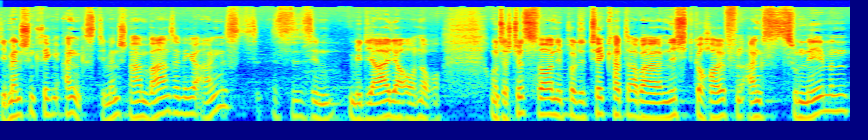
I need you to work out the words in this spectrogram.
Die Menschen kriegen Angst. Die Menschen haben wahnsinnige Angst. Sie sind medial ja auch noch unterstützt worden. Die Politik hat aber nicht geholfen, Angst zu nehmen,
